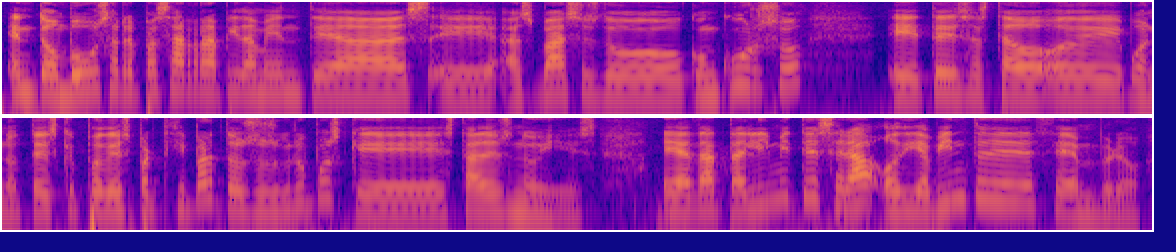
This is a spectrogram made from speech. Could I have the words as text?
Entón, vou a repasar rapidamente as, eh, as bases do concurso eh, tedes hasta o, eh, bueno, tedes que podes participar todos os grupos que estades no IES. E a data límite será o día 20 de decembro.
